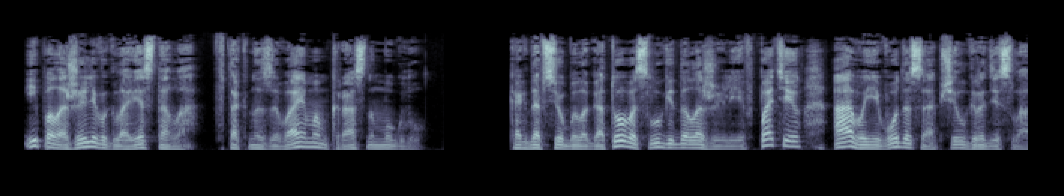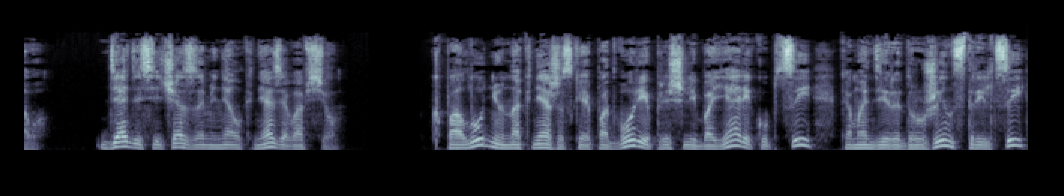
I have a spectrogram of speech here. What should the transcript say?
и положили во главе стола, в так называемом красном углу. Когда все было готово, слуги доложили Евпатию, а воевода сообщил Градиславу. Дядя сейчас заменял князя во всем. К полудню на княжеское подворье пришли бояре, купцы, командиры дружин, стрельцы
